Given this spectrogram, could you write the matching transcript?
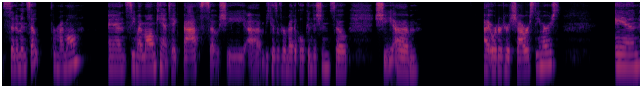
cinnamon soap for my mom. And see, my mom can't take baths, so she, uh, because of her medical condition, so she, um, I ordered her shower steamers. And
